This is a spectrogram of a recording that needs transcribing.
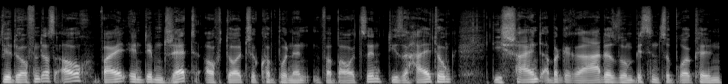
Wir dürfen das auch, weil in dem Jet auch deutsche Komponenten verbaut sind. Diese Haltung, die scheint aber gerade so ein bisschen zu bröckeln,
